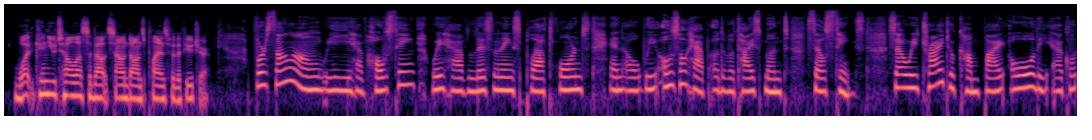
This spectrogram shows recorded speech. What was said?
what can you tell us about SoundOn's plans for the future? For Sound, we have hosting, we have listening platforms, and uh, we also have advertisement sales teams. So we try to combine all the eco-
